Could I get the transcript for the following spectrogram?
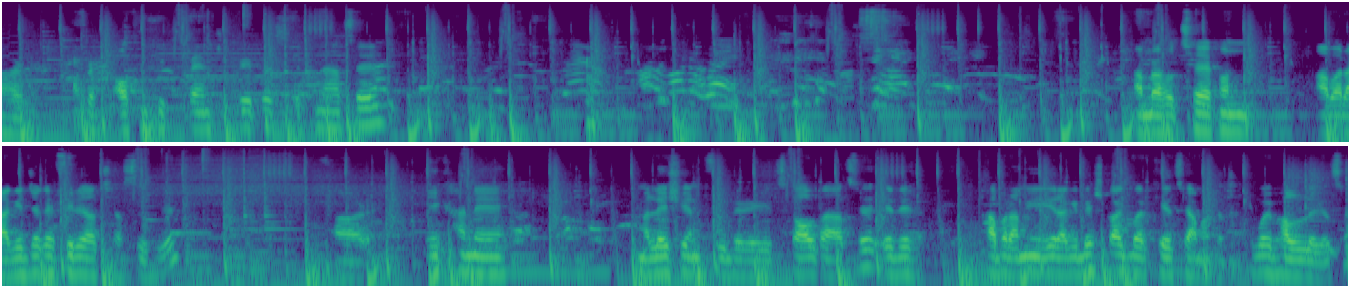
আর অথেন্টিক ফ্রেঞ্চ পেপার্স এখানে আছে। আমরা হচ্ছে এখন আবার আগের জায়গায় ফিরে যাচ্ছি আস্তে ধীরে আর এখানে মালয়েশিয়ান ফুডের এই স্টলটা আছে। এদের খাবার আমি এর আগে বেশ কয়েকবার খেয়েছি, আমার কাছে খুবই ভালো লেগেছে।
